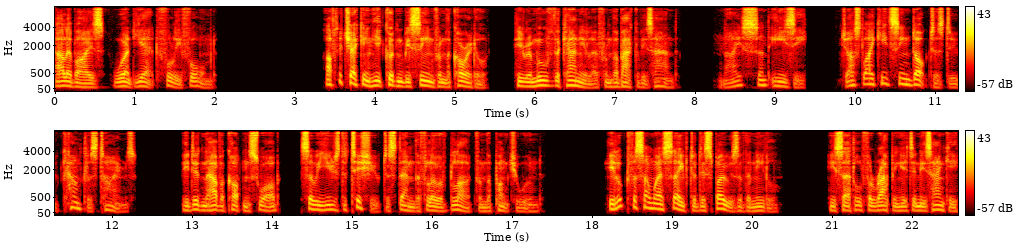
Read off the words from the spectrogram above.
Alibis weren't yet fully formed. After checking he couldn't be seen from the corridor, he removed the cannula from the back of his hand. Nice and easy, just like he'd seen doctors do countless times. He didn't have a cotton swab, so he used a tissue to stem the flow of blood from the puncture wound. He looked for somewhere safe to dispose of the needle. He settled for wrapping it in his hanky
